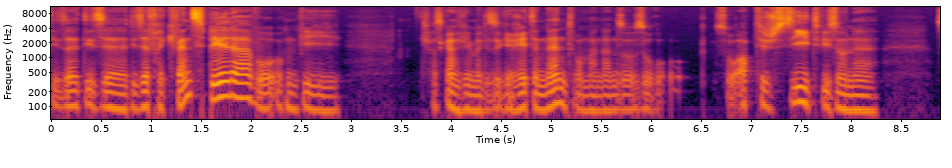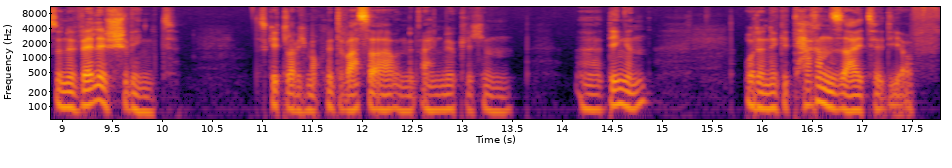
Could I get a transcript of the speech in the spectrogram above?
diese, diese, diese Frequenzbilder, wo irgendwie, ich weiß gar nicht, wie man diese Geräte nennt, wo man dann so, so, so optisch sieht, wie so eine, so eine Welle schwingt. Das geht, glaube ich, auch mit Wasser und mit allen möglichen äh, Dingen. Oder eine Gitarrenseite, die auf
